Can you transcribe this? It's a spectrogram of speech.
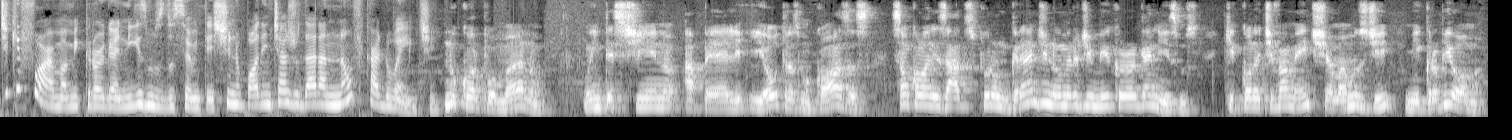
De que forma micro-organismos do seu intestino podem te ajudar a não ficar doente? No corpo humano, o intestino, a pele e outras mucosas são colonizados por um grande número de micro-organismos, que coletivamente chamamos de microbioma.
